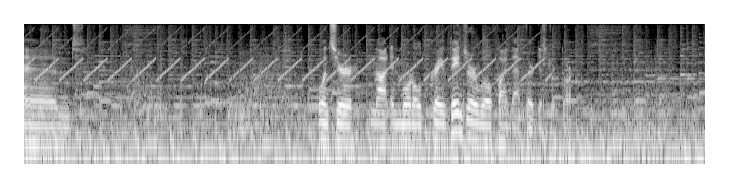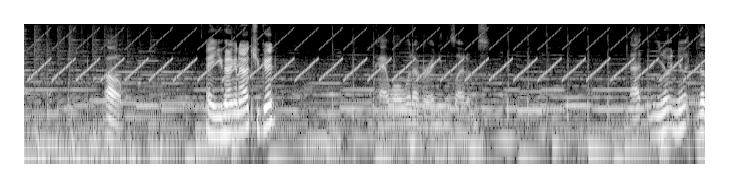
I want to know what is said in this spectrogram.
And once you're not in mortal grave danger, we'll find that third district door. Oh, Hey, you hanging out? You good? okay. Well, whatever. Any of those items. That you know, the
